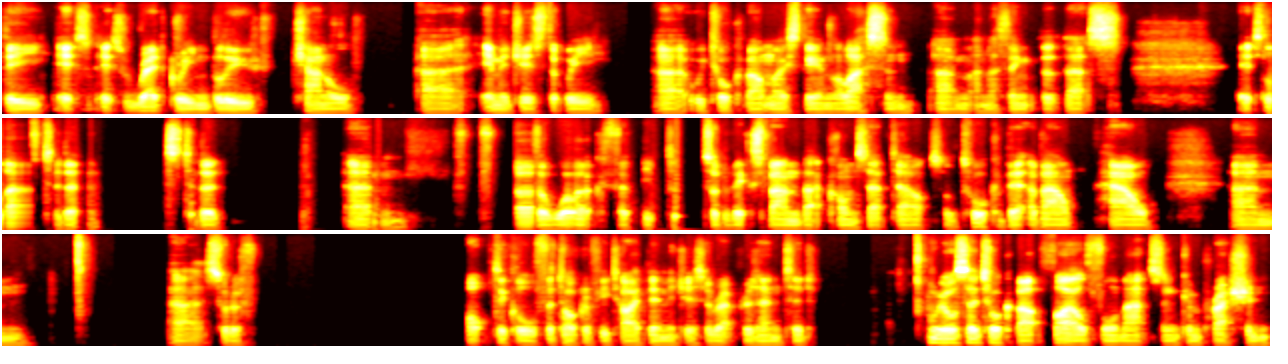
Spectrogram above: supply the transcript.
The it's it's red green blue channel uh, images that we uh, we talk about mostly in the lesson um, and I think that that's it's left to the to the um, further work for people to sort of expand that concept out. So we'll talk a bit about how um, uh, sort of optical photography type images are represented. We also talk about file formats and compression.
